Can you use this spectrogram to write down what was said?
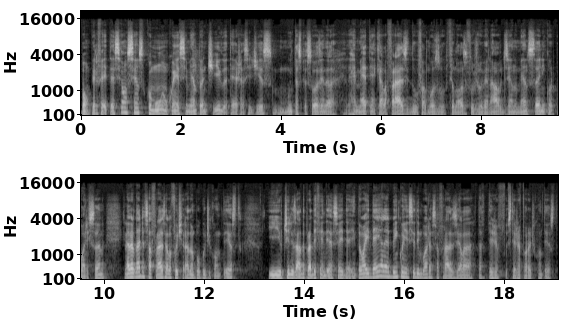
Bom, perfeito. Esse é um senso comum, é um conhecimento antigo, até já se diz. Muitas pessoas ainda remetem àquela frase do famoso filósofo Juvenal dizendo "mens sana incorpore sana", na verdade essa frase ela foi tirada um pouco de contexto e utilizada para defender essa ideia. Então a ideia ela é bem conhecida, embora essa frase ela esteja, esteja fora de contexto.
